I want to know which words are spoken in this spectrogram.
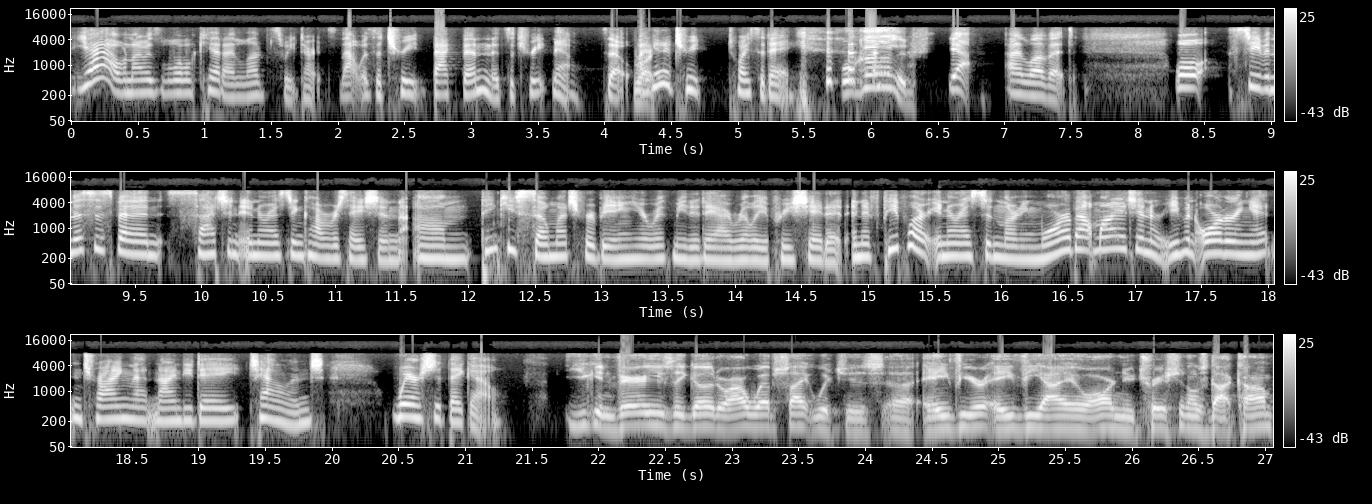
Yeah, when I was a little kid, I loved SweeTarts. That was a treat back then, and it's a treat now. So I get a treat twice a day. Well, good. yeah, I love it. Well, Stephen, this has been such an interesting conversation. Um, thank you so much for being here with me today. I really appreciate it. And if people are interested in learning more about Myotin or even ordering it and trying that 90 day challenge, where should they go? you can very easily go to our website, which is uh, avior, A-V-I-O-R, nutritionals.com.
